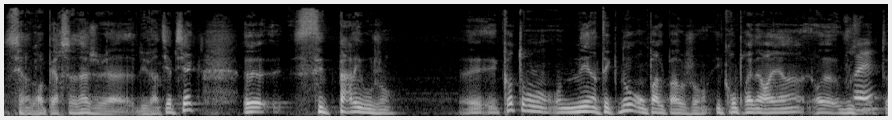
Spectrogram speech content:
c'est un grand personnage de la- du XXe siècle, euh, c'est de parler aux gens. Et quand on, on est un techno, on ne parle pas aux gens. Ils comprennent rien. euh, vous Ouais. êtes,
